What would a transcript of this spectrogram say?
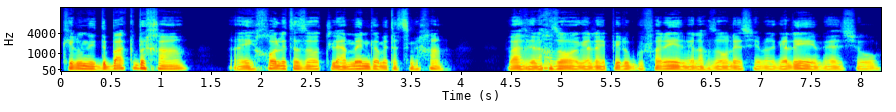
כאילו נדבק בך היכולת הזאת לאמן גם את עצמך. ואז לחזור רגע לפעילות גופנית ולחזור לאיזשהם הרגלים ואיזשהו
